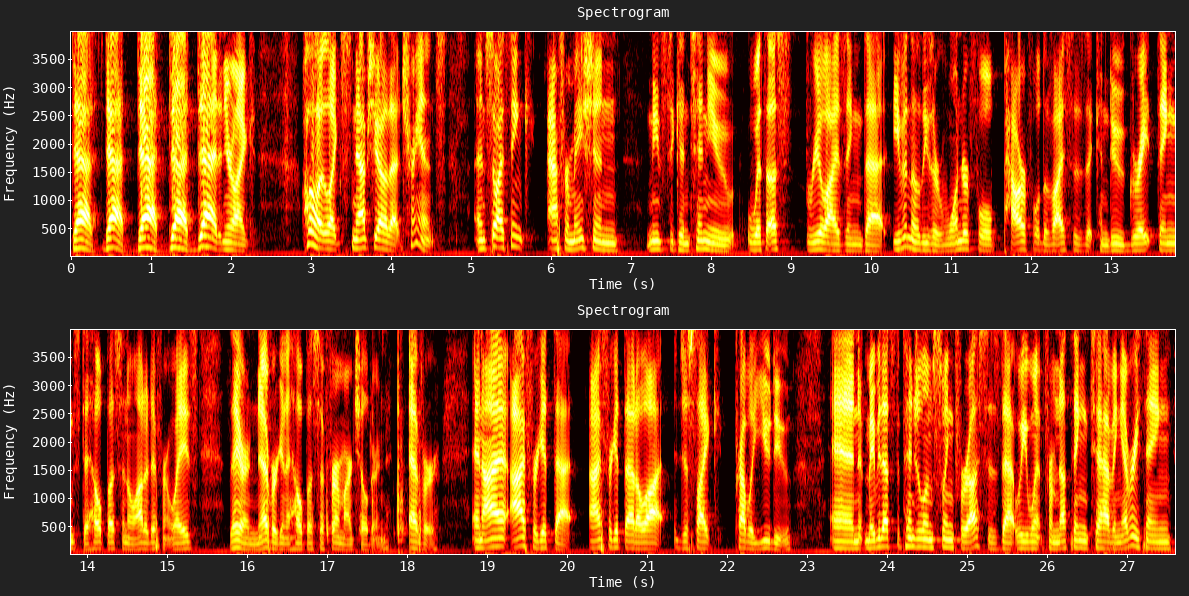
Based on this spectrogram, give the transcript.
Dad, Dad, Dad, Dad, Dad. And you're like, oh, it like snaps you out of that trance. And so I think affirmation needs to continue with us realizing that even though these are wonderful, powerful devices that can do great things to help us in a lot of different ways, they are never going to help us affirm our children, ever. And I, I forget that. I forget that a lot, just like probably you do. And maybe that's the pendulum swing for us is that we went from nothing to having everything,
